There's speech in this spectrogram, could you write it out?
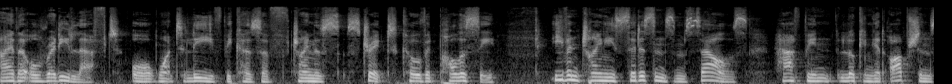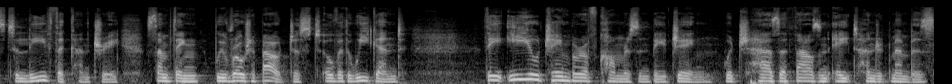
either already left or want to leave because of China's strict COVID policy. Even Chinese citizens themselves have been looking at options to leave the country, something we wrote about just over the weekend. The EU Chamber of Commerce in Beijing, which has 1,800 members,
